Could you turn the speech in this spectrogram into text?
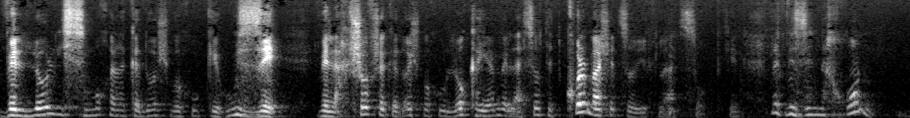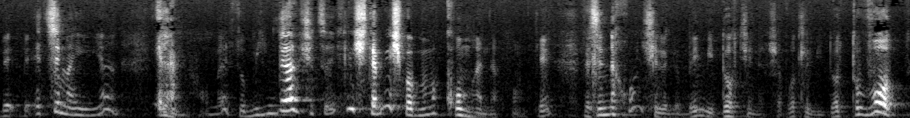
ולא לסמוך על הקדוש ברוך הוא כהוא זה, ולחשוב שהקדוש ברוך הוא לא קיים ולעשות את כל מה שצריך לעשות, כן? וזה נכון בעצם העניין, אלא מה אומרת, זו מידה שצריך להשתמש בה במקום הנכון, כן? וזה נכון שלגבי מידות שנחשבות למידות טובות,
